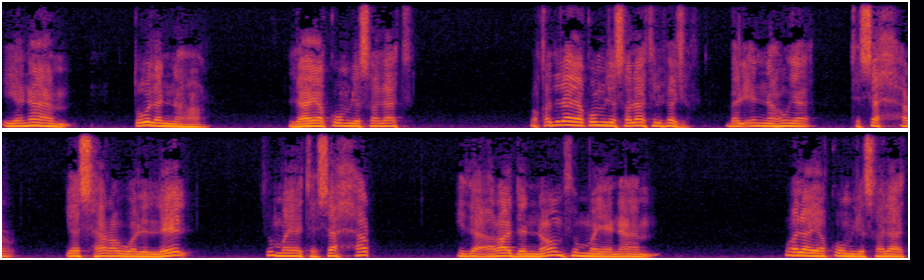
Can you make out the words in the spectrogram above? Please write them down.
ينام طول النهار لا يقوم لصلاة وقد لا يقوم لصلاة الفجر بل إنه يتسحر يسهر أول الليل ثم يتسحر إذا أراد النوم ثم ينام ولا يقوم لصلاة.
